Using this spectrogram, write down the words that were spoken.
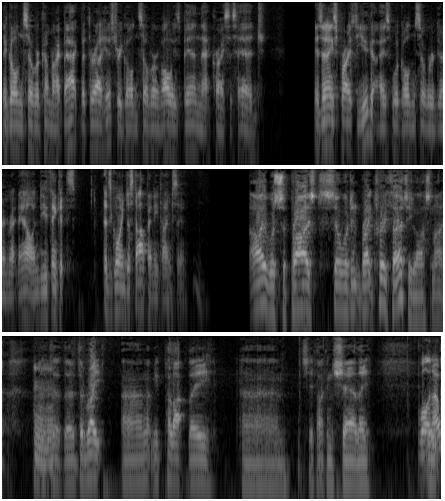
The gold and silver come right back, but throughout history, gold and silver have always been that crisis hedge. Is it any surprise to you guys what gold and silver are doing right now? And do you think it's it's going to stop anytime soon? I was surprised silver didn't break through 30 last night. The, the, the rate, uh, let me pull up the, um, see if I can share the, Well, in Weekly.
